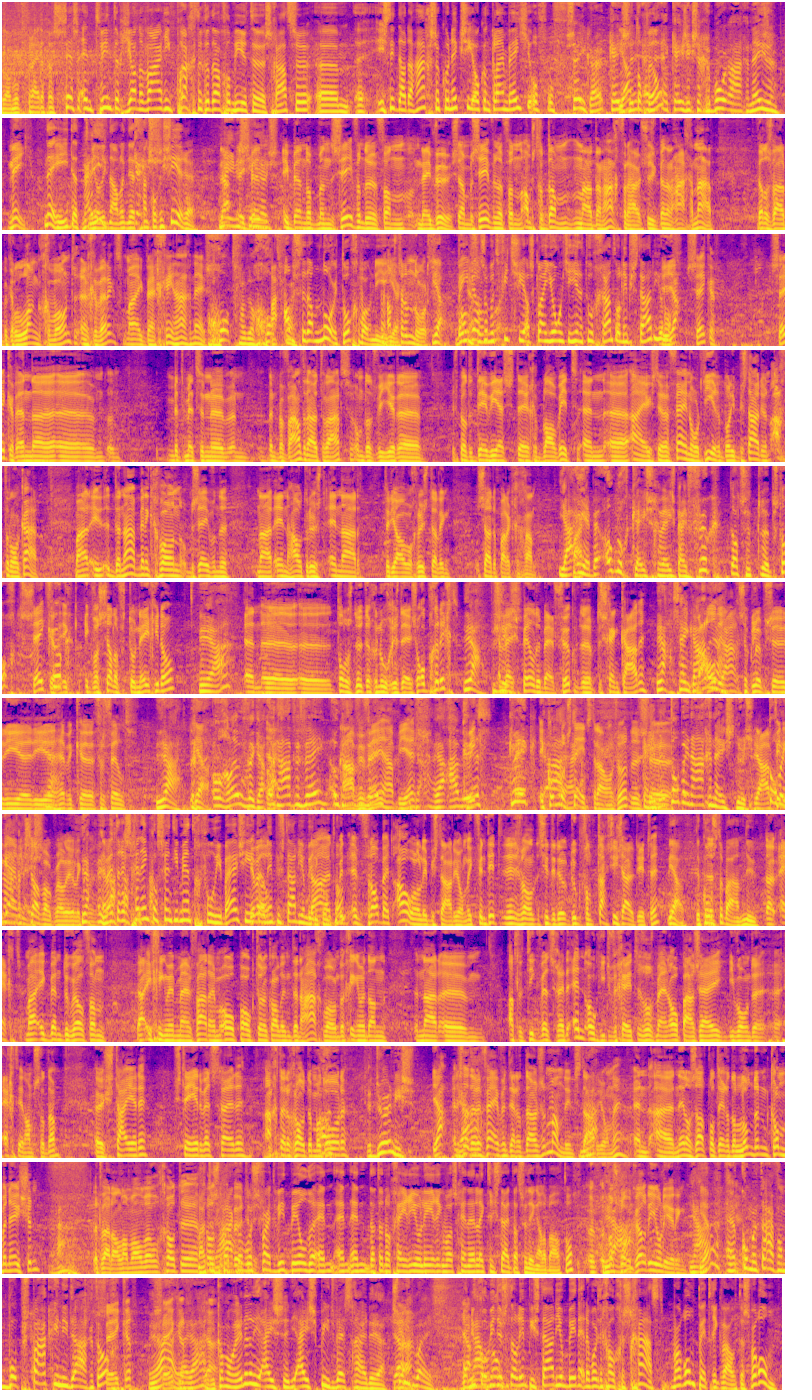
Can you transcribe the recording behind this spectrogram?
Dan op vrijdag 26 januari. Prachtige dag om hier te schaatsen. Ehm, eh, is dit nou de Haagse connectie ook een klein beetje? Of, of... Zeker. Kees, Ja, toch wel? En, Kees, ik zeg geboren Hagenezen. Nee. Nee, dat Nee, wilde ik namelijk net Kees. gaan corrigeren. Nee, ik, ben, serieus. ik ben op mijn zevende van... Nee, we zijn op mijn zevende van Amsterdam naar Den Haag verhuisd. Dus ik ben een Hagenaar. Weliswaar heb ik er lang gewoond en gewerkt, maar ik ben geen Hagenees. God van de God. Maar Amsterdam-Noord, toch? Gewoon hier? Amsterdam-Noord. Ja. Ben je wel eens op het fietsje als klein jongetje hier naartoe gegaan, het Olympisch Stadion? of? Ja, zeker. Zeker. En eh, eh, met, met, een, eh, met mijn vader uiteraard. Omdat we hier... eh we speelden DWS tegen Blauw-Wit en eh, Ajax tegen Feyenoord hier in het Olympisch Stadion achter elkaar. Maar eh, daarna ben ik gewoon op mijn zevende naar en Houtrust en naar ter jouw geruststelling Zuiderpark gegaan. Ja, en jij bent ook nog Kees geweest bij Fuck. Dat soort clubs, toch? Zeker. Ik, ik was zelf Tonegido. Ja. En eh eh tot ons nuttig genoeg is deze opgericht. Ja, En precies. wij speelden bij FUC op de, op de Schenkade. Ja, Schenkade, Maar al die ja. Haagse clubs eh, die, die Ja. heb ik verveeld. Ja, Ja. ongelooflijk. Ja. Ook. HVV? Ook HVV, HBS, Ja, ja HBS. Kwik. Kwik. Ik kom Ja, nog ja. steeds trouwens hoor. Dus, je eh, bent top in Hagenees dus. ja, top vind ik eigenlijk zelf ook wel eerlijk. Ja. Er is geen enkel sentimentgevoel hierbij als je hier het. Olympisch Stadion Nou, binnenkomt, het- vooral bij het oude Olympisch Stadion. Ik vind dit, dit is wel, ziet er natuurlijk fantastisch uit dit hè. Ja, de coolste baan nu. Nou, echt. Maar ik ben natuurlijk wel van... Ja, ik ging met mijn vader en mijn opa, ook toen ik al in Den Haag woonde... gingen we dan naar ehm atletiekwedstrijden. En ook niet te vergeten, zoals mijn opa zei... die woonde eh, echt in Amsterdam. eh Steyeren, steerwedstrijden. Achter de grote motoren. De Durnies. Ja, en er Ja. zaten er 35.000 man in het stadion. Hè? En eh Nederlands aftal tegen de London Combination. Dat waren allemaal wel grote Maar toen spraken we over zwart-wit beelden en, en, en dat er nog geen riolering was, geen elektriciteit, dat soort dingen allemaal, toch? Eh, Het was Ja. geloof ik wel riolering. Ja. En een commentaar van Bob Spaak in die dagen, toch? Zeker, Ja, zeker, ja, ja. ja. Je kan me wel herinneren, die ijs, die ijsspeedwedstrijden. Ja. Ja. Speedway. Ja, nu Nou, kom je en dus het Olympisch Stadion binnen en dan wordt er gewoon geschaatst. Waarom, Patrick Wouters? Waarom?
